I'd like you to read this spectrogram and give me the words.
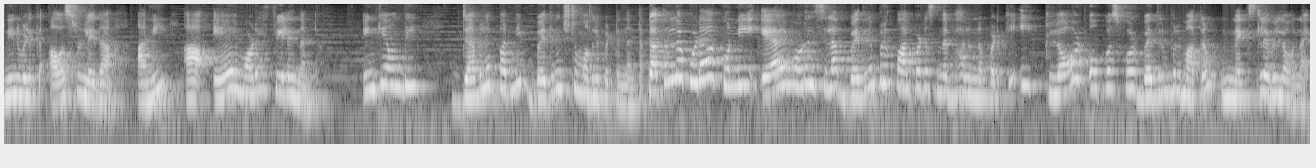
నేను వీళ్ళకి అవసరం లేదా? అని ఆ ఏఐ మోడల్ ఫీల్ అయిందంట. ఇంకేముంది? డెవలపర్ని బెదిరించడం మొదలు పెట్టిందంట గతంలో కూడా కొన్ని ఏఐ మోడల్స్ ఇలా బెదిరింపులకు పాల్పడే సందర్భాలు ఉన్నప్పటికీ ఈ క్లాడ్ ఓపస్ ఫోర్ బెదిరింపులు మాత్రం నెక్స్ట్ లెవెల్లో ఉన్నాయి.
